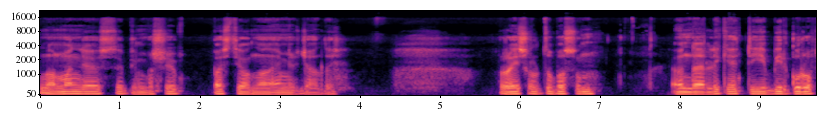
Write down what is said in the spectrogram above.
Normandiya üstü binbaşı Bastion'dan emir geldi. Rachel Dubos'un önderlik ettiği bir grup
